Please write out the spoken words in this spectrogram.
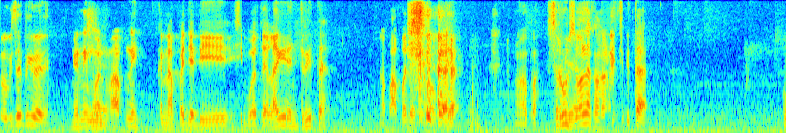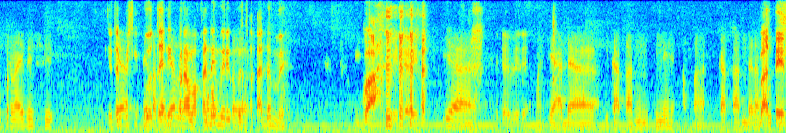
Kok bisa tuh gimana? Nggak nih mohon maaf nih kenapa jadi si Botel lagi yang cerita Gak apa-apa deh, gak apa-apa deh. Gak apa. Seru Iya. soalnya kalau dia cerita. Gue pernah ini sih. ya, tapi Ya, si Botel ini perawakannya mirip ke- Ustadz Adam ya Wah, beda ini. Iya, Beda-beda. masih ada ikatan ini apa? Ikatan darah Batin.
